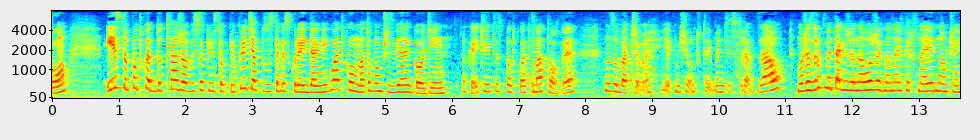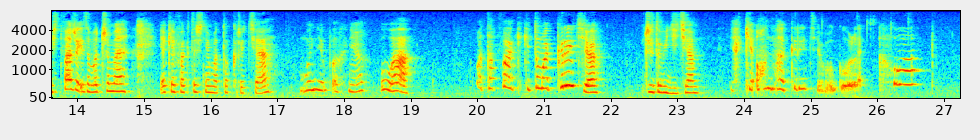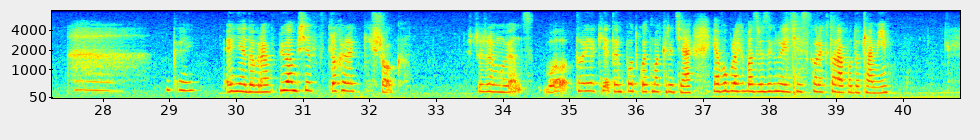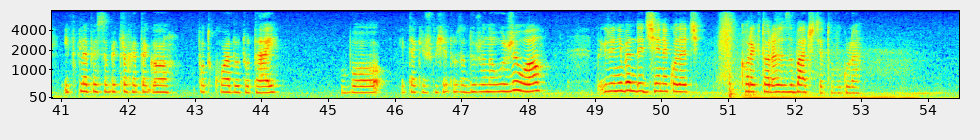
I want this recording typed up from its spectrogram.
Jest to podkład do twarzy o wysokim stopniu krycia, pozostawia skórę idealnie gładką, matową przez wiele godzin. Ok, czyli to jest podkład matowy. No zobaczymy, jak mi się tutaj będzie sprawdzał. Może zróbmy tak, że nałożę go najpierw na jedną część twarzy i zobaczymy, jakie faktycznie ma to krycie. Bo nie pachnie. Ua! What the fuck, jakie to ma krycie! Czy to widzicie? Jakie on ma krycie w ogóle? What? Okej. Ej, nie, dobra, wbiłam się w trochę lekki szok. Szczerze mówiąc. Bo to jakie ten podkład ma krycie. Ja w ogóle chyba zrezygnuję dzisiaj z korektora pod oczami. I wklepię sobie trochę tego podkładu tutaj. Bo i tak już mi się tu za dużo nałożyło. Także nie będę dzisiaj nakładać korektor, ale zobaczcie to w ogóle.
